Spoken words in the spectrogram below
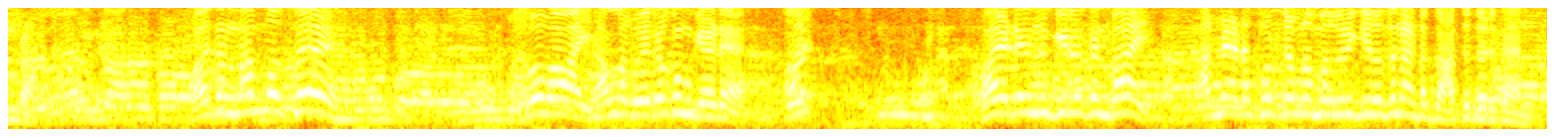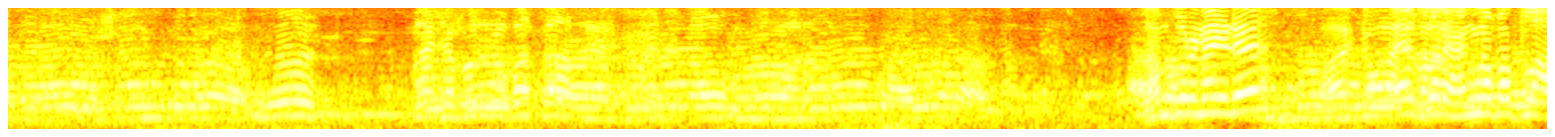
আমরা। ভাইজান নাম বলছে? ও ভাই, আল্লাহ এরকম কেটে ভাই, এটা কিন্তু গিরো দেন ভাই, আপনি একটা ছোট্ট লম্বা করে গিরো দেন একটা হাতে ধরে থাকেন। দাম করে না এটা একবার হ্যাংলা পাতলা।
